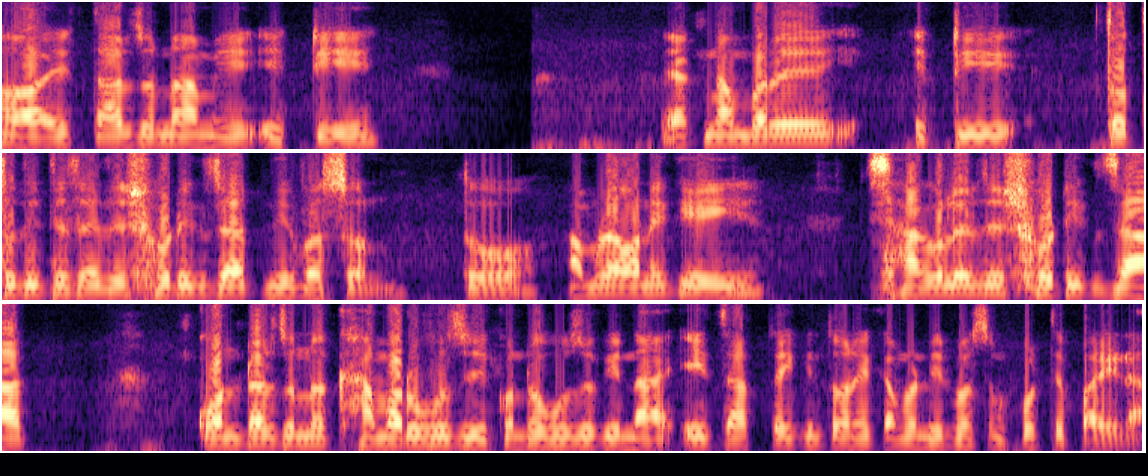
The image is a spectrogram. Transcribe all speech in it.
হয়, তার জন্য আমি একটি, এক নম্বরে একটি তথ্য দিতে চাই যে সঠিক জাত নির্বাচন। তো আমরা অনেকেই ছাগলের যে সঠিক জাত কোনটার জন্য খামার উপযোগী, কোনটা উপযোগী না, এই জাতটাই কিন্তু অনেকে আমরা নির্বাচন করতে পারি না।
